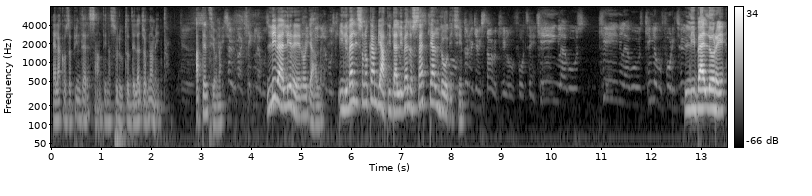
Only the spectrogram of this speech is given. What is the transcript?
è la cosa più interessante in assoluto dell'aggiornamento. Attenzione, livelli Re Royale. I livelli sono cambiati dal livello 7 al 12. Livello Re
